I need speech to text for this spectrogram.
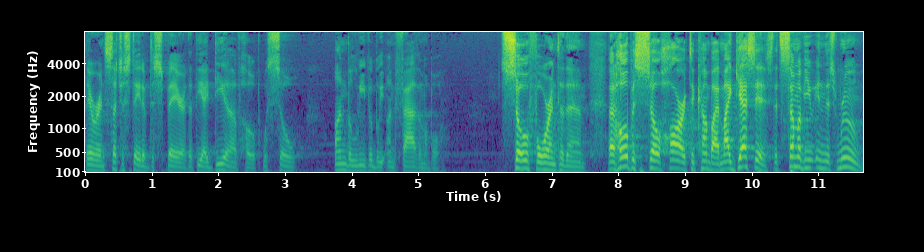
they were in such a state of despair that the idea of hope was so unbelievably unfathomable, so foreign to them, that hope is so hard to come by. My guess is that some of you in this room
